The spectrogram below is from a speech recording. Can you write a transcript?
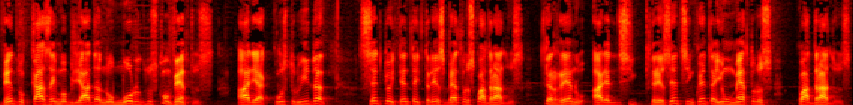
Vendo casa imobiliada no Morro dos Conventos. Área construída 183 metros quadrados. Terreno, área de 351 metros quadrados.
